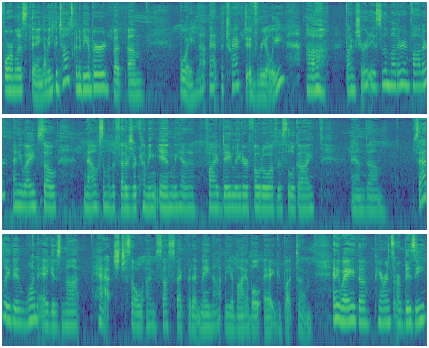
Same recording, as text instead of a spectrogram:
formless thing. I mean, you can tell it's going to be a bird, but um, boy, not that attractive, really. Uh, but I'm sure it is to the mother and father. Anyway, so now some of the feathers are coming in. We had a five day later photo of this little guy. And um, sadly, the one egg is not hatched, so I'm suspect that it may not be a viable egg. But um, anyway, the parents are busy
